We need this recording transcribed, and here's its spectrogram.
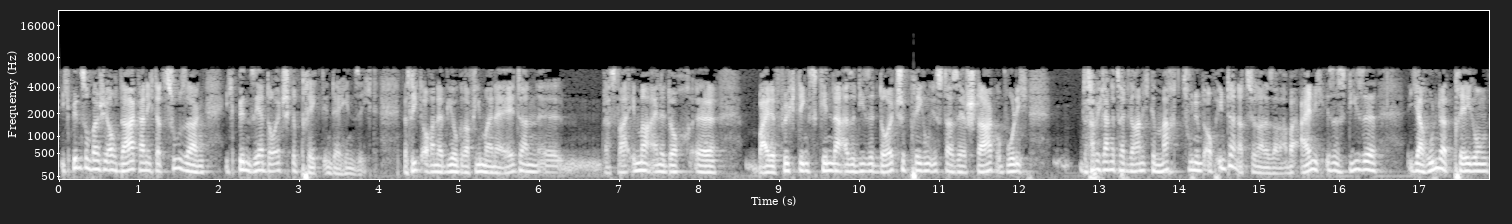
Ich bin zum Beispiel auch da, kann ich dazu sagen, ich bin sehr deutsch geprägt in der Hinsicht. Das liegt auch an der Biografie meiner Eltern. Äh, das war immer eine doch äh, beide Flüchtlingskinder. Also diese deutsche Prägung ist da sehr stark, obwohl ich, das habe ich lange Zeit gar nicht gemacht, zunehmend auch internationale Sachen. Aber eigentlich ist es diese Jahrhundertprägung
